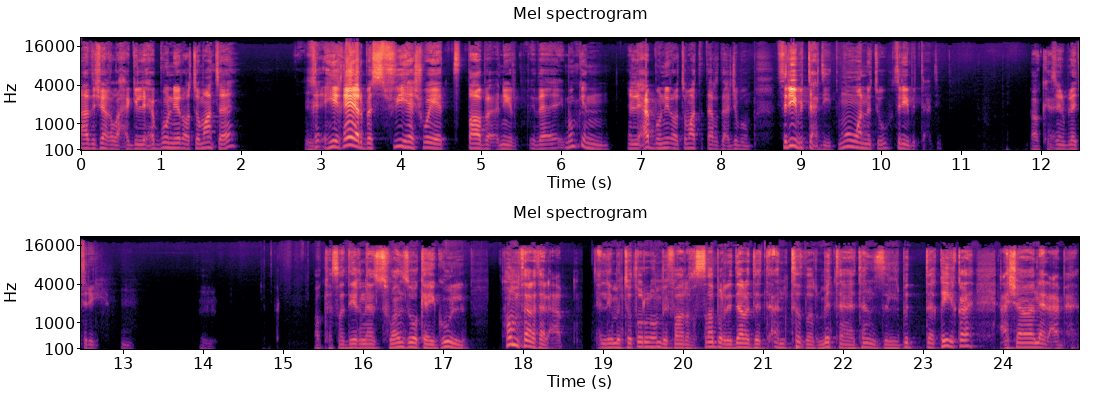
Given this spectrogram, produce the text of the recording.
هذه شغلة حق اللي يحبون Nier Automata. غ- هي غير بس فيها شوية طابع Nier. إذا ممكن اللي يحبوا Nier Automata ترى تعجبهم. 3 بالتحديد مو 1 و 2 3 بالتحديد. okay. Xenoblade 3 مم. okay صديقنا سوانزوكا يقول هم ثلاث ألعاب اللي منتظرهم بفارغ الصبر لدرجة أنتظر متى تنزل بالدقيقة عشان ألعبها.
